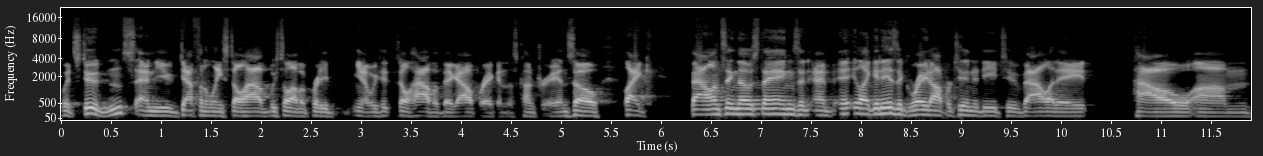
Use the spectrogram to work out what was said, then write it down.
with students, and you definitely still have we still have a pretty you know we still have a big outbreak in this country, and so like balancing those things and and it, like it is a great opportunity to validate how um,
